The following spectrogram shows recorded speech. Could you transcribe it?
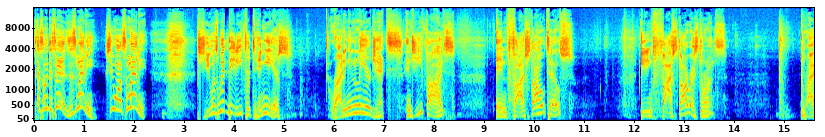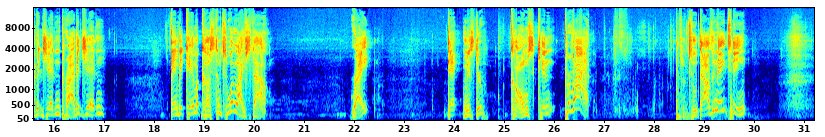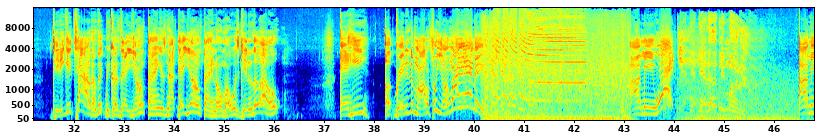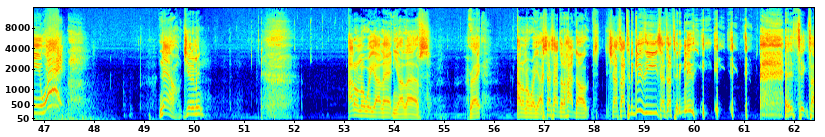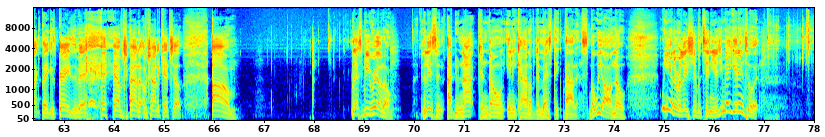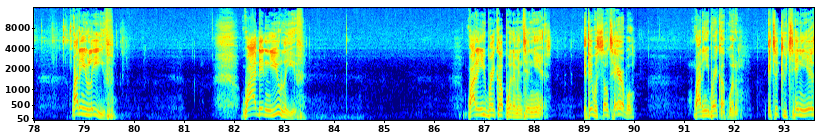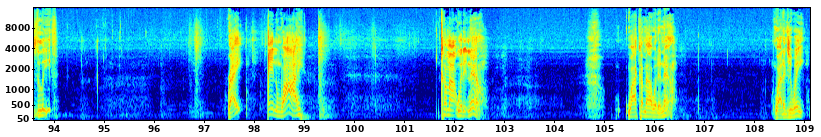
That's what this is. It's money. She wants some money. She was with Diddy for 10 years, riding in Learjets and G5s in five star hotels, eating five star restaurants, private jetting, private jetting, and became accustomed to a lifestyle, right? That Mr. Combs can provide. 2018, did he get tired of it? Because that young thing is not that young thing no more. It's getting a little old. And he upgraded the model for Yung Miami. I mean, what? That, that ugly money. I mean, what? Now, gentlemen, I don't know where y'all at in y'all lives, right? I don't know where y'all. Shouts out to the hot dog. Shouts out to the glizzy. Shouts out to the glizzy. this TikTok thing is crazy, man. I'm trying to. I'm trying to catch up. Um, let's be real though. Listen, I do not condone any kind of domestic violence, but we all know when you're in a relationship for 10 years, you may get into it. Why didn't you leave? Why didn't you leave? Why didn't you break up with him in 10 years? If it was so terrible, why didn't you break up with him? It took you 10 years to leave? Right? And why come out with it now? Why come out with it now? Why did you wait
